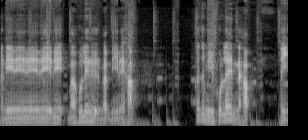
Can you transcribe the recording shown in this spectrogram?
อันนี้นี่นี่นี่นี่บ้านผู้เล่นอื่นแบบนี้นะครับ ก็จะมีผู้เล่นนะครับ นี่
